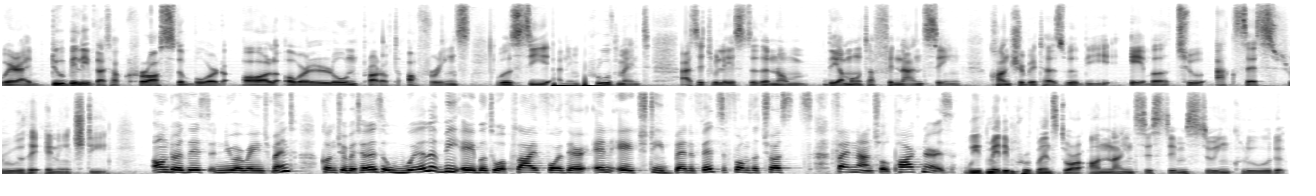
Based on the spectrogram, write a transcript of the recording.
where I do believe that across the board, all our loan product offerings will see an improvement as it relates to the num- the amount of financing contributors will be able to access through the NHT. Under this new arrangement, contributors will be able to apply for their NHT benefits from the Trust's financial partners. We've made improvements to our online systems to include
